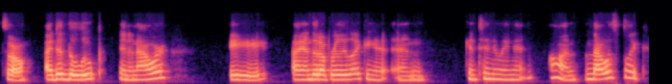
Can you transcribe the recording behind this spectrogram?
So I did the loop in an hour. I ended up really liking it and continuing it on. And that was like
